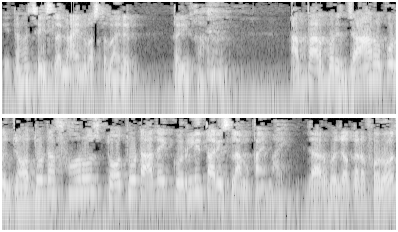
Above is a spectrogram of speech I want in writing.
এটা হচ্ছে ইসলামী আইন বাস্তবায়নের তরিকা। আর তারপরে যার উপর যতটা ফরজ ততটা আদায় করলে তার ইসলাম কায়েম হয়। যার উপর যতটা ফরজ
